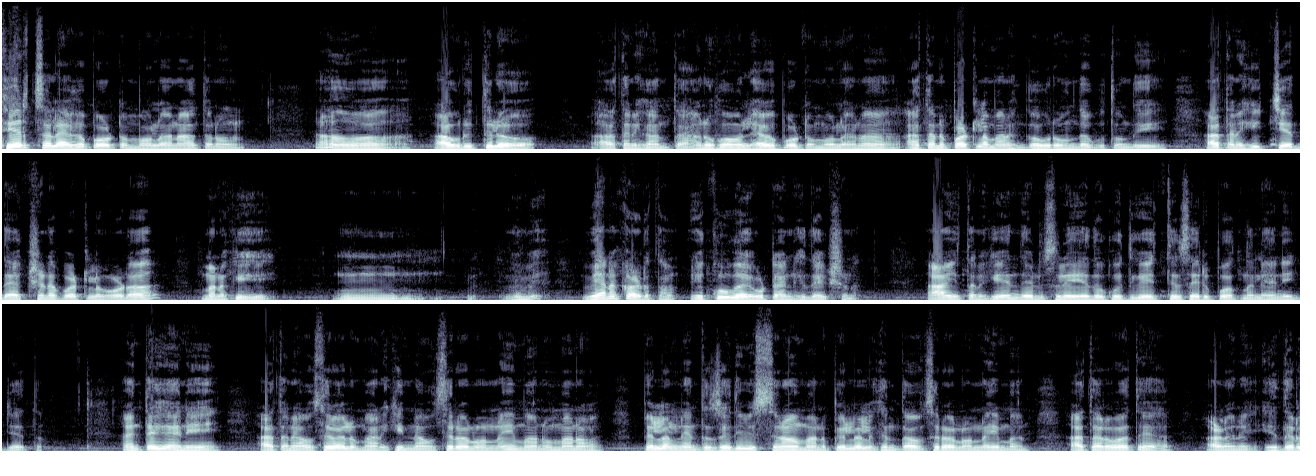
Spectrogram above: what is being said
తీర్చలేకపోవటం వలన అతను ఆ, వృత్తిలో అతనికి అంత అనుభవం లేకపోవటం వలన అతని పట్ల మనకు గౌరవం తగ్గుతుంది. అతనికి ఇచ్చే దక్షిణ పట్ల కూడా మనకి వె- వెనకాడతాం ఎక్కువగా ఇవ్వటానికి దక్షిణ. ఆ, ఇతనికి ఏం తెలుసులే ఏదో కొద్దిగా ఇస్తే సరిపోతుందిలే అని ఇచ్చేస్తాం అంతేగాని అతని అవసరాలు మనకి ఇన్ని అవసరాలు ఉన్నాయి మనం మన పిల్లల్ని ఎంత చదివిస్తున్నాం మన పిల్లలకి ఇంత అవసరాలు ఉన్నాయి మన ఆ తర్వాత వాళ్ళని ఇతర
